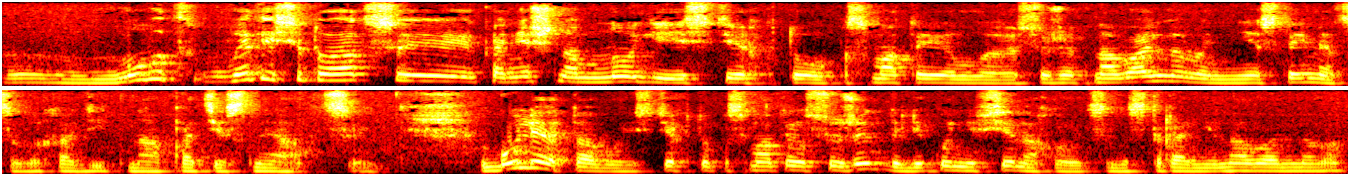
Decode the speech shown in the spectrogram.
Ну вот в этой ситуации, конечно, многие из тех, кто посмотрел сюжет Навального, не стремятся выходить на протестные акции. Более того, из тех, кто посмотрел сюжет, далеко не все находятся на стороне Навального.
